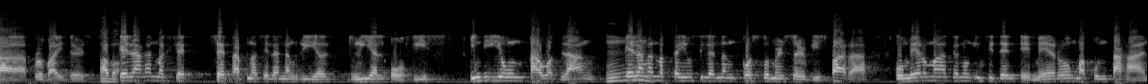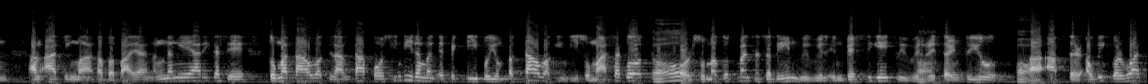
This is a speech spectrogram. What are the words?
ah, providers, Abo. kailangan mag-set set up na sila ng real real office. Hindi yung tawag lang. Kailangan magtayo sila ng customer service para kung merong mga ganong insidente, merong mapuntahan ang ating mga kababayan. Ang nangyayari kasi, tumatawag lang tapos hindi naman epektibo yung pagtawag. Hindi sumasagot Oo. or sumagot man, sasabihin, we will investigate, we will Oo. return to you Oo. ah, after a week or what.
